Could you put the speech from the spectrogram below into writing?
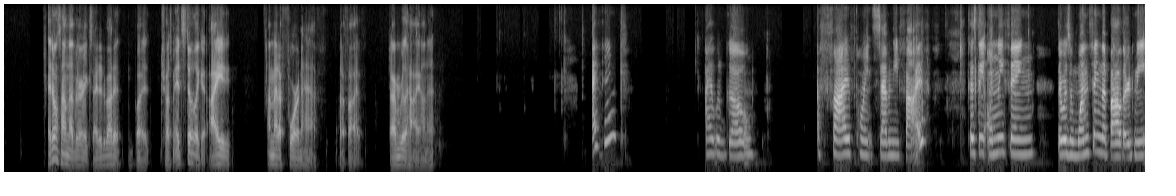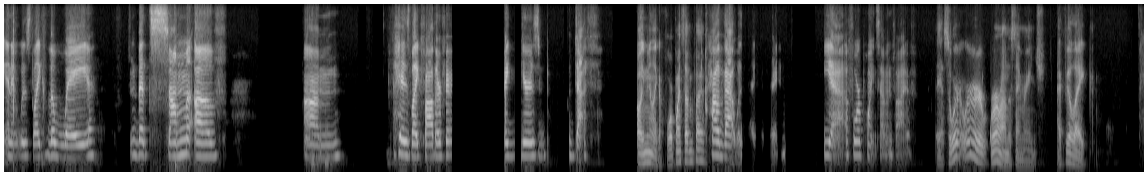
I don't sound that very excited about it, but trust me, it's still like I. I'm at a four and a half out of five. I'm really high on it. I think I would go a 5.75 because the only thing there was one thing that bothered me and it was like the way that some of um his like father figures death. Oh, you mean like a four point seven five? how that was yeah a 4.75 Yeah, so we're we're we're around the same range. I feel like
